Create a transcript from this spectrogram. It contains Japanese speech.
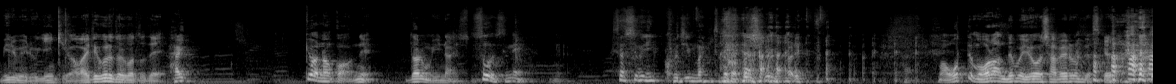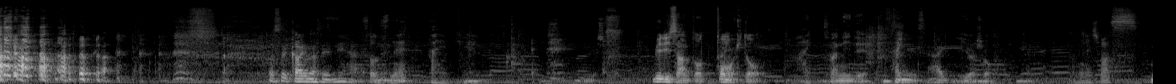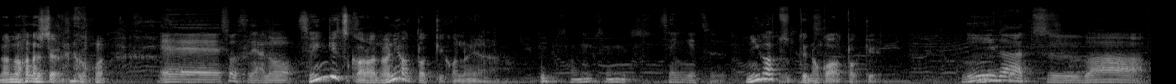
みるみる元気が湧いてくるということで。はい。今日はなんかね誰もいないですね。そうですね。久しぶりにこじんまりと まあおってもおらんでもよう喋るんですけど。それ変わりませんね、はい、そうですね。はい。ビリーさんとともきとはい。3人ではい。いいです。はい。いきましょう。お願いします。何の話だろうねえー、そうですね。あの先月から何あったっけかね先先月。先月2月って何かあったっけ？2月は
